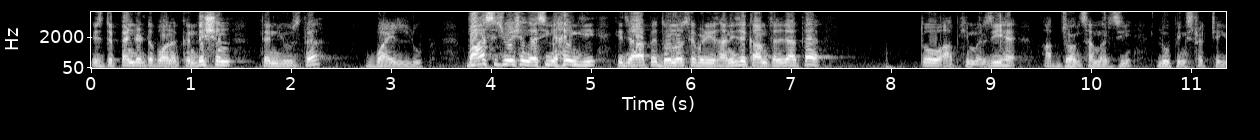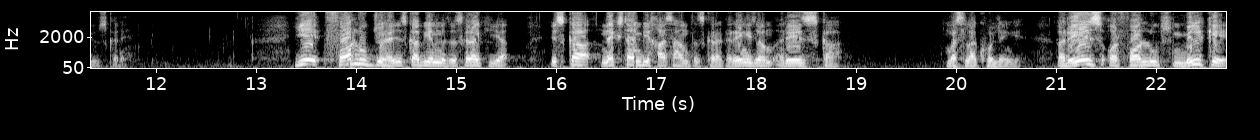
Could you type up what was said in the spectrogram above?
is dependent upon a condition then use the while loop بعض سچویشن ایسی آئیں گی کہ جہاں پہ دونوں سے بڑی آسانی سے کام چل جاتا ہے تو آپ کی مرضی ہے، آپ جون سا مرضی لوپنگ اسٹرکچر یوز کریں۔ یہ فور لوپ جو ہے، جس کا بھی ہم نے تذکرہ کیا، اس کا نیکسٹ ٹائم بھی خاصا ہم تذکرہ کریں گے جب ہم اریز کا مسئلہ کھولیں گے۔ اریز اور فور لوپس مل کے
